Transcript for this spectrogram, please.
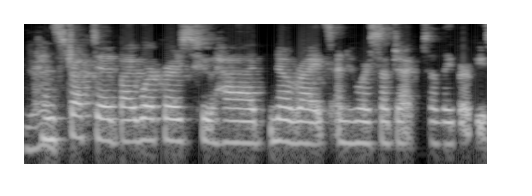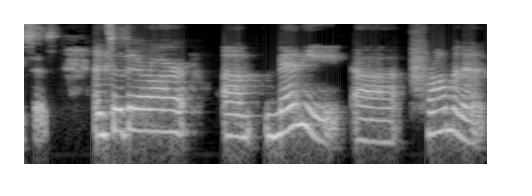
yeah. constructed by workers who had no rights and who were subject to labor abuses. And so there are um, many uh, prominent,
